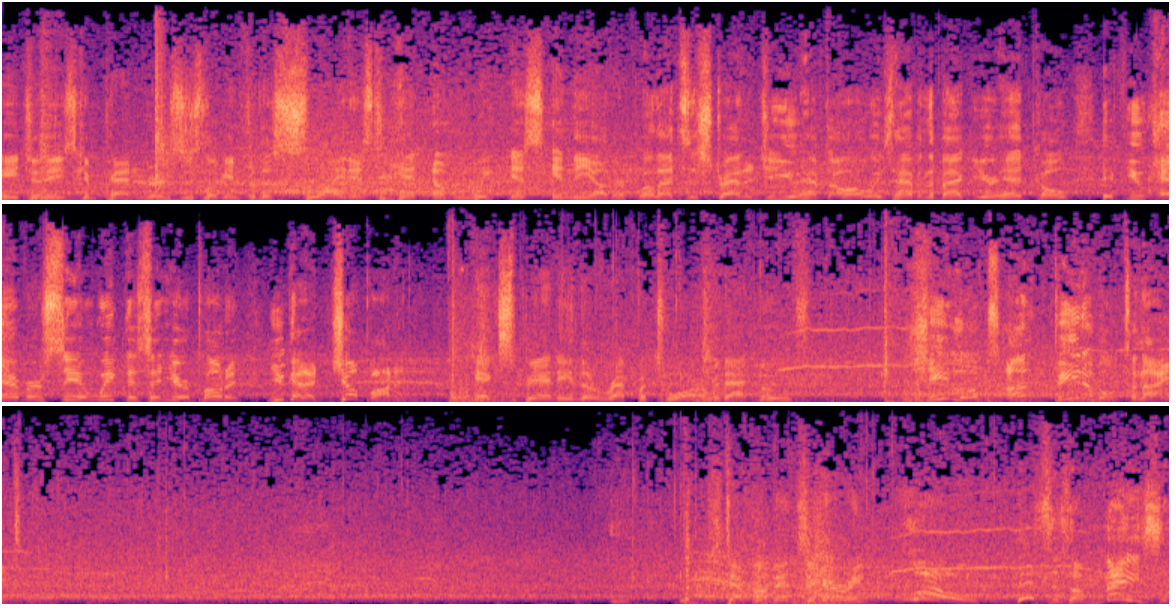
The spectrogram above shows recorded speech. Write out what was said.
Each of these competitors is looking for the slightest hint of weakness in the other. Well, that's a strategy you have to always have in the back of your head, Cole. If you ever see a weakness in your opponent, you got to jump on it. Expanding the repertoire with that move. She looks unbeatable tonight. Step up Enziguri. Whoa, this is amazing.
